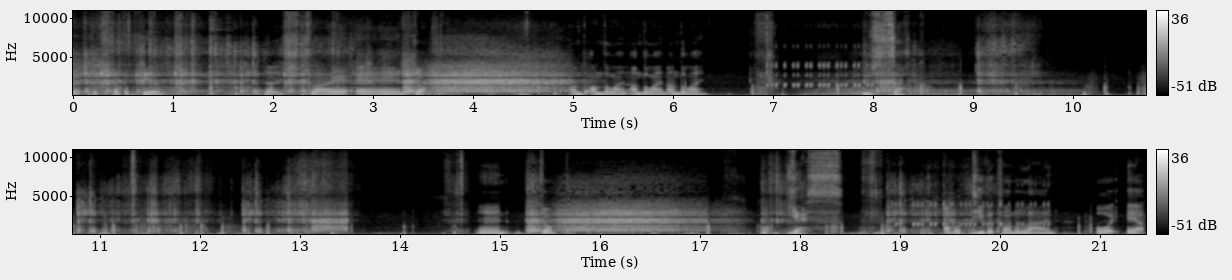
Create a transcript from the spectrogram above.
Right, let's jump up here. Try and jump. On the, on the line, on the line, on the line. You suck. And jump. Come on. Yes! I'm a T-Rex on the line. Oh, wait, yeah.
